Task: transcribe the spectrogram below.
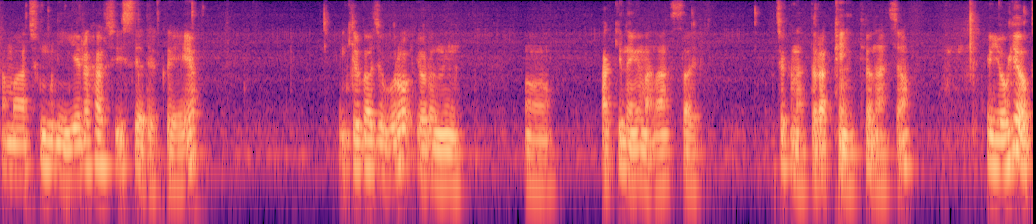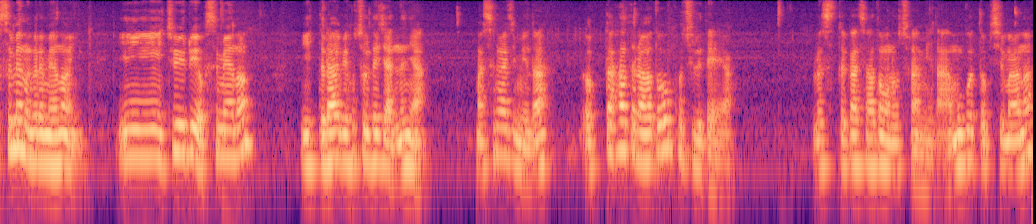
아마 충분히 이해를 할 수 있어야 될 거예요. 결과적으로 이런 어, 바뀐 내용이 많았어요. 어쨌거나 dropping 튀어나왔죠. 여기 없으면 그러면은 이 주율이 없으면은 이 drop이 호출되지 않느냐? 마찬가지입니다. 없다 하더라도 호출이 돼요. Rust가 자동으로 호출합니다. 아무것도 없지만은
